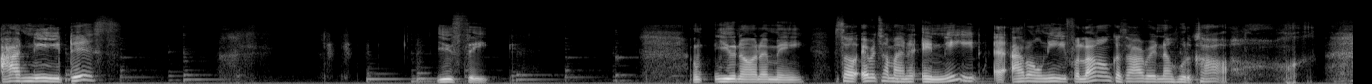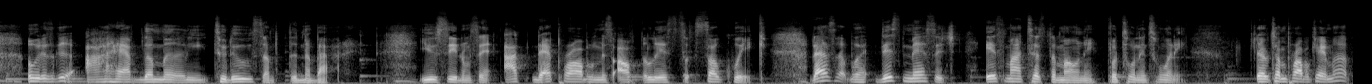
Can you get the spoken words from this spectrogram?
I need this. You see. You know what I mean? So every time I'm in need, I don't need for long because I already know who to call. oh, this good. I have the money to do something about it. You see what I'm saying? I, that problem is off the list so, so quick. That's what this message is my testimony for 2020. Every time a problem came up,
